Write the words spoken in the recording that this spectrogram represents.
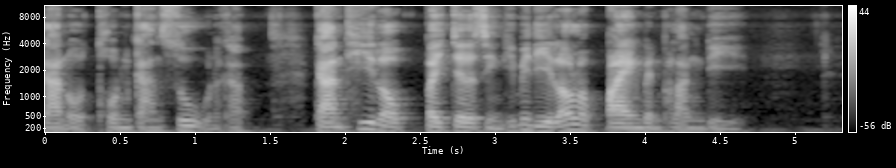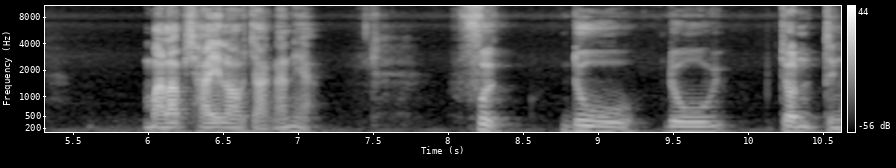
การอดทนการสู้นะครับ การที่เราไปเจอสิ่งที่ไม่ดีแล้วเราแปลงเป็นพลังดี มารับใช้เราจากนั้นเนี่ยฝึกดูดูจนถึง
